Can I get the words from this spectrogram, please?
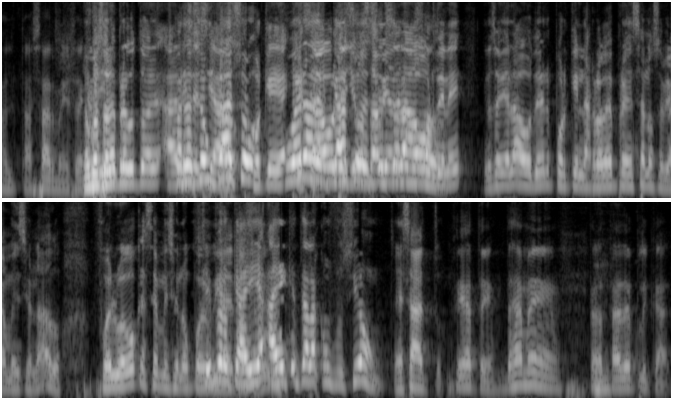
Baltasar Mesa. No, pues le pregunto al, Pero es un caso porque fuera del caso yo no sabía de la orden, yo no sabía la orden porque en la rueda de prensa no se había mencionado. Fue luego que se mencionó por Sí, pero que ahí, ahí que está la confusión. Exacto. Fíjate, déjame tratar de explicar.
